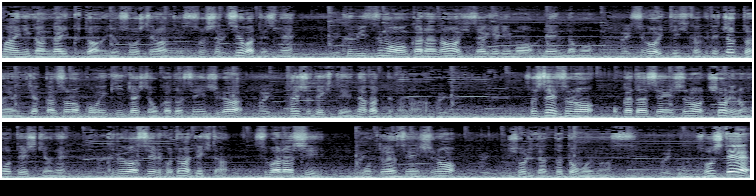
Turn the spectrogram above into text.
前にガンガン行くとは予想してなかったです。そして強かったですね。首相撲からの膝蹴りも連打もはい。すごい的確でちょっとね若干その攻撃に対して岡田選手がはい、対処できてなかったかな。はい、そしてその岡田選手の勝利の方程式をね狂わせることができた。素晴らしい元谷選手の勝利だったと思います。はい、そして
